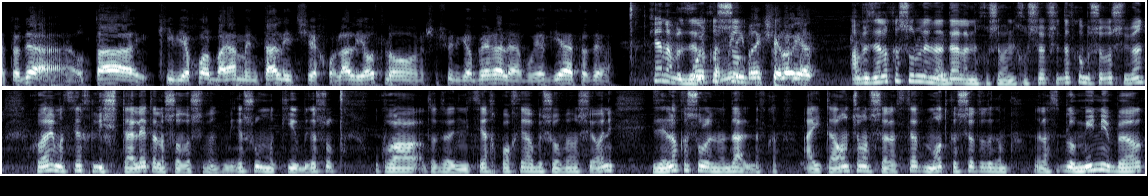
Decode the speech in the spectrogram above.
אתה יודע, אותה כביכול בעיה מנטלית שיכולה להיות לו, אני חושב שהוא יתגבר עליה והוא יגיע, אתה יודע. כן, אבל זה לא קשור... שלו אבל זה לא קשור לנדל, אני חושב. אני חושב שדווקא בשובר שוויון, קווירי מצליח להשתלט על השובר שוויון. בגלל שהוא מכיר, בגלל שהוא כבר, אתה יודע, ניצח פה הכי הרבה שובר שוויוני, זה לא קשור לנדל, דווקא. היתרון שם של הסטף מאוד קשה, אתה יודע, גם לעשות לו mini break,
